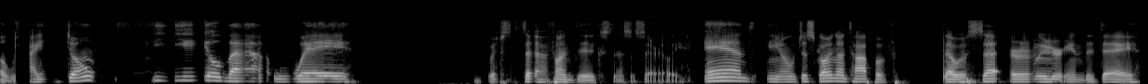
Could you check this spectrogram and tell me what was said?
elite. I don't feel that way with Stefon Diggs necessarily. And, you know, just going on top of that was set earlier in the day,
